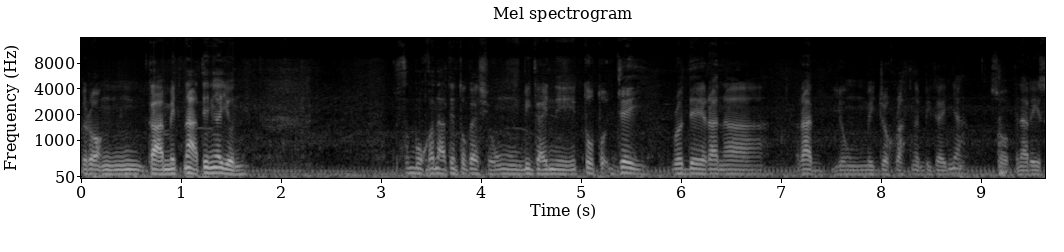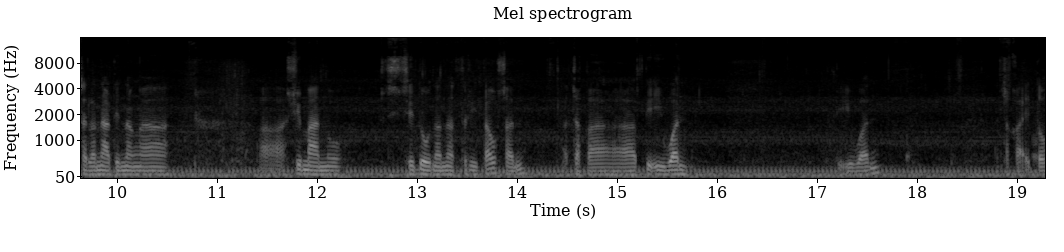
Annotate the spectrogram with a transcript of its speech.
Pero ang gamit natin ngayon, subukan natin to guys, yung bigay ni Toto J. Rodera na rad, yung major craft na bigay niya. So, pinarisa lang natin ng ah, ah, Shimano Sedona na 3000 at saka PE1 PE1 at saka ito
